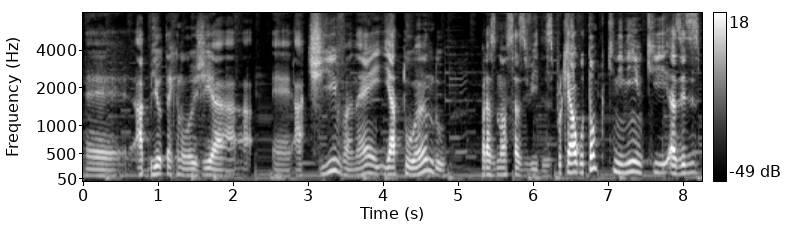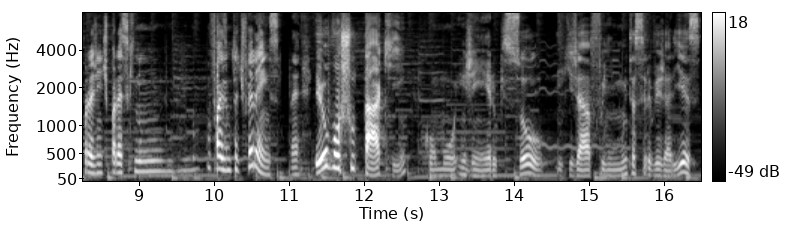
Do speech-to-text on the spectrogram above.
é, a biotecnologia é, ativa, né? E atuando para as nossas vidas? Porque é algo tão pequenininho que às vezes pra gente parece que não, não faz muita diferença, né? Eu vou chutar aqui como engenheiro que sou e que já fui em muitas cervejarias,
